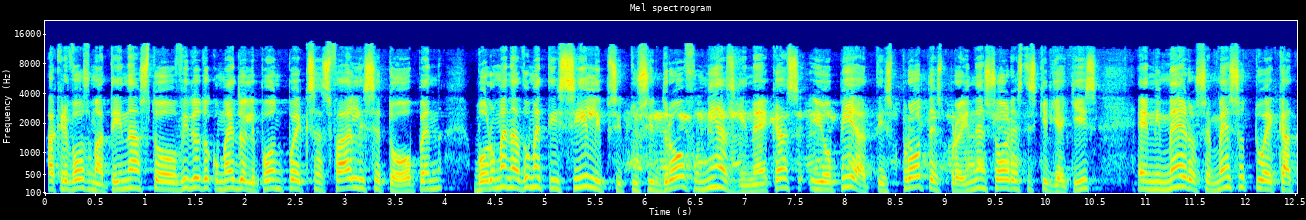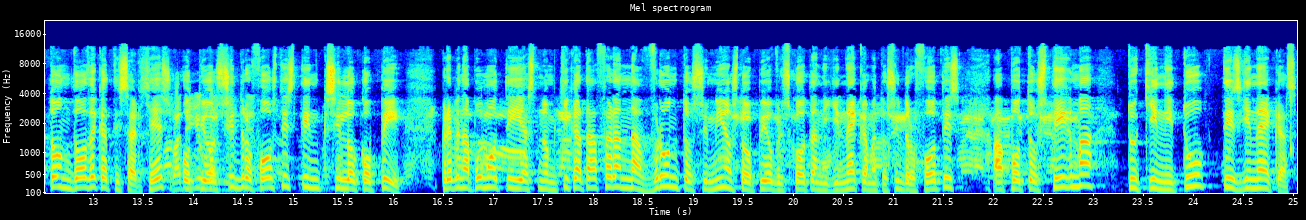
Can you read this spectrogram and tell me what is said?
Ακριβώς Ματίνα, στο βίντεο ντοκουμέντο λοιπόν που εξασφάλισε το Open μπορούμε να δούμε τη σύλληψη του συντρόφου μιας γυναίκας η οποία τις πρώτες πρωινές ώρες της Κυριακής ενημέρωσε μέσω του 112 τις αρχές ότι ο σύντροφός της την ξυλοκοπεί. Πρέπει να πούμε ότι οι αστυνομικοί κατάφεραν να βρουν το σημείο στο οποίο βρισκόταν η γυναίκα με τον σύντροφό της από το στίγμα του κινητού της γυναίκας.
